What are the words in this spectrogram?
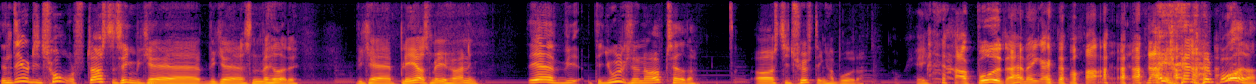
Men det er jo de to største ting, vi kan, vi kan sådan, hvad hedder det? Vi kan blære os med i Hørning. Det er, vi, det er julekalender optaget der. Og Stig Tøfting har boet der. Okay. Jeg har boet der, han er ikke engang derfra. Nej, han har boet der.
